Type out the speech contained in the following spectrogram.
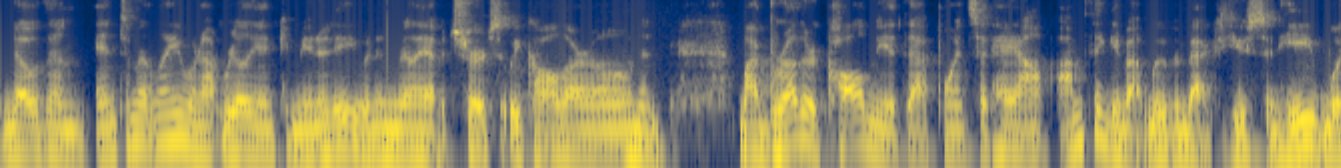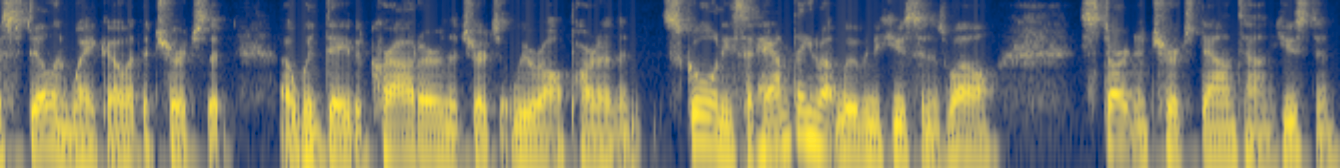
know them intimately. We're not really in community. We didn't really have a church that we called our own. And my brother called me at that point and said, Hey, I'm thinking about moving back to Houston. He was still in Waco at the church that uh, with David Crowder and the church that we were all part of in school. And he said, Hey, I'm thinking about moving to Houston as well, starting a church downtown Houston.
